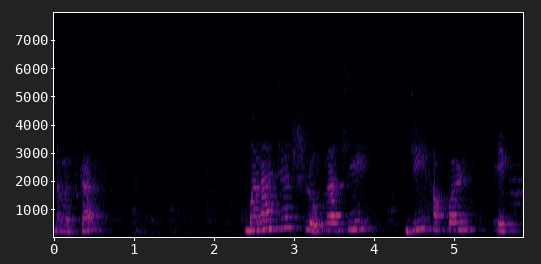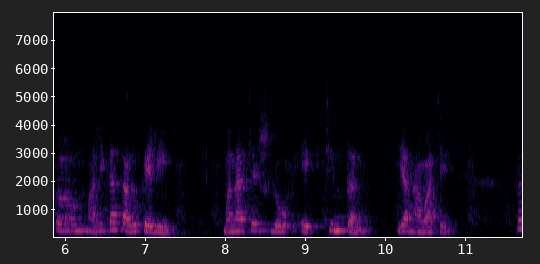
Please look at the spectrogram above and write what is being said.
नमस्कार. मनाच्या श्लोकाची जी आपण एक मालिका चालू केली मनाचे श्लोक एक चिंतन या नावाचे तर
